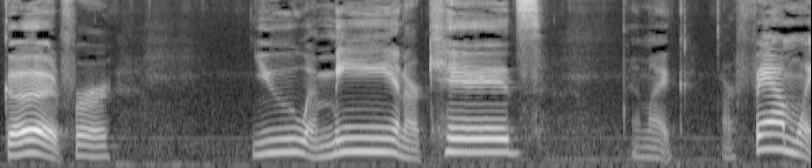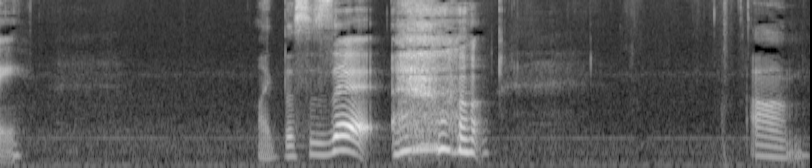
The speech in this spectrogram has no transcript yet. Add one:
good for you and me and our kids and like our family. Like this is it. Um,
